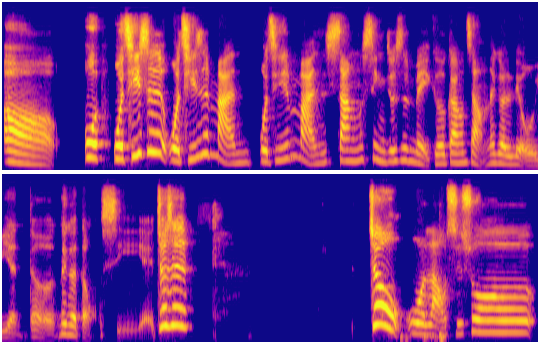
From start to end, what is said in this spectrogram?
呃，我我其实我其实蛮我其实蛮相信，就是美哥刚讲那个留言的那个东西耶，就是就我老实说。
